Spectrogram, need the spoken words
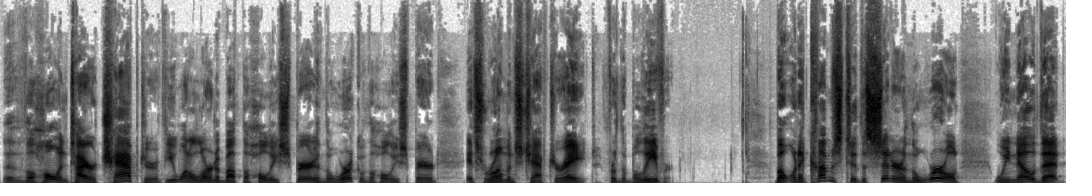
the whole entire chapter, if you want to learn about the Holy Spirit and the work of the Holy Spirit, it's Romans chapter 8 for the believer. But when it comes to the sinner in the world, we know that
